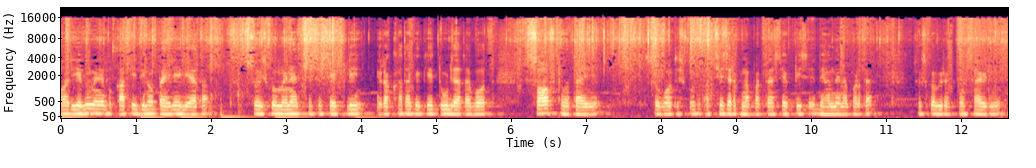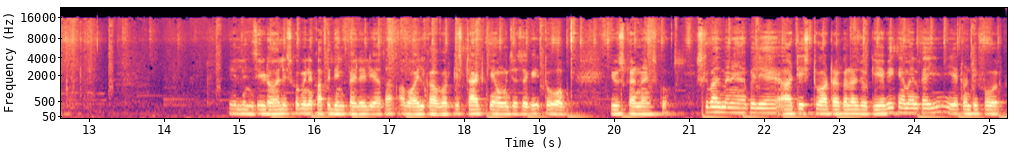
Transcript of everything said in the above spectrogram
और ये भी मैंने काफ़ी दिनों पहले लिया था। सो इसको मैंने अच्छे से सेफली रखा था क्योंकि टूट जाता है, बहुत सॉफ्ट होता है ये। तो बहुत इसको अच्छे से रखना पड़ता है सेफ्टी से ध्यान देना पड़ता है। तो इसको भी रखते हैं साइड में। ये लिंसीड ऑयल इसको मैंने काफ़ी दिन पहले लिया था। अब ऑयल का वर्क स्टार्ट किया हूँ, जैसे कि तो अब यूज़ करना है इसको। उसके बाद मैंने यहाँ पे लिया है आर्टिस्ट वाटर कलर जो कि ये भी कैमल का ही है। ये ट्वेंटी फोर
